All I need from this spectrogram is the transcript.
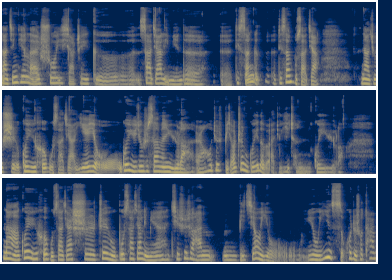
那今天来说一下这个萨迦里面的呃第三个呃第三部萨迦，那就是鲑鱼河谷萨迦，也有鲑鱼就是三文鱼了，然后就是比较正规的吧，就译成鲑鱼了。那鲑鱼河谷萨迦是这五部萨迦里面其实是还嗯比较有有意思，或者说它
